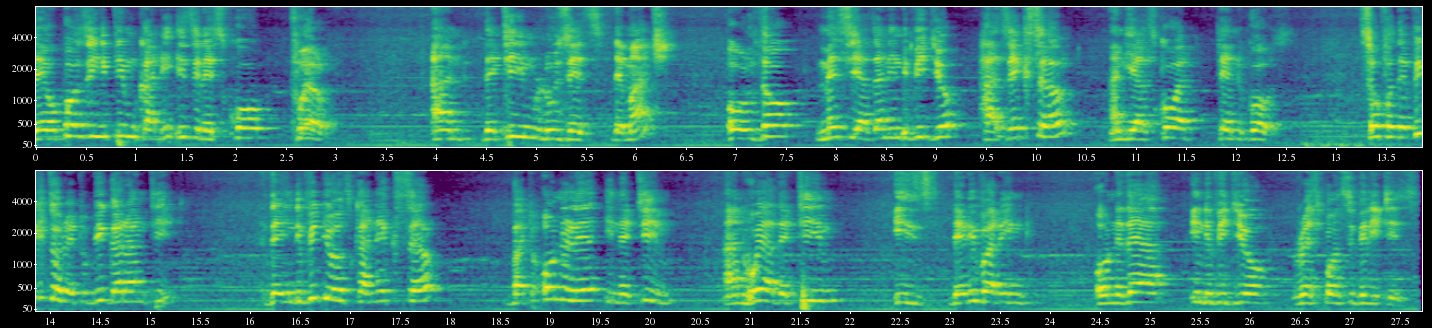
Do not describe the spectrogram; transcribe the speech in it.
the opposing team can easily score 12. And the team loses the match. Although Messi as an individual has excelled and he has scored 10 goals. So for the victory to be guaranteed, the individuals can excel, but only in a team and where the team is delivering on their individual responsibilities.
